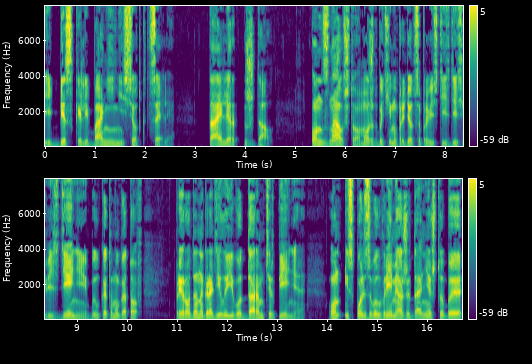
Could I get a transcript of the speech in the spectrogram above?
и без колебаний несет к цели. Тайлер ждал. Он знал, что, может быть, ему придется провести здесь весь день, и был к этому готов. Природа наградила его даром терпения. Он использовал время ожидания, чтобы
